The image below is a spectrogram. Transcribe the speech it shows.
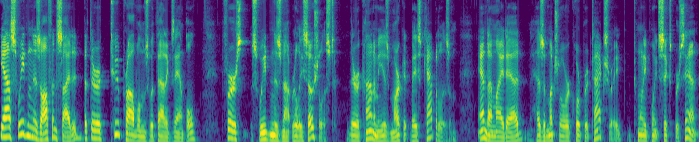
Yeah, Sweden is often cited, but there are two problems with that example. First, Sweden is not really socialist. Their economy is market based capitalism, and I might add, has a much lower corporate tax rate, 20.6%,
